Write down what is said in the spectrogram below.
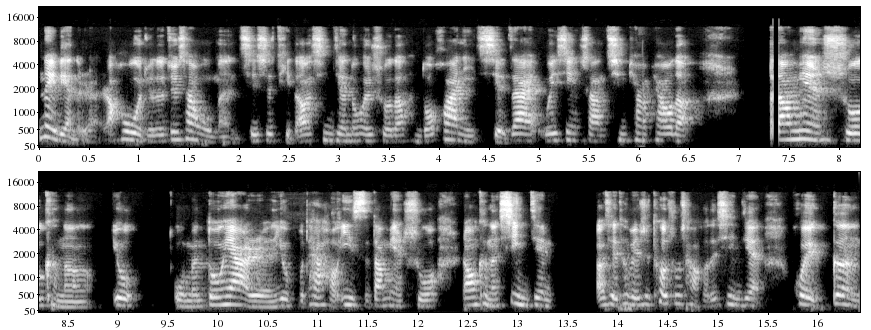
内敛的人。然后我觉得，就像我们其实提到信件都会说的很多话，你写在微信上轻飘飘的，当面说可能又我们东亚人又不太好意思当面说，然后可能信件，而且特别是特殊场合的信件会更，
